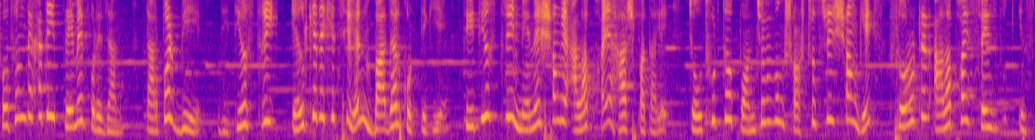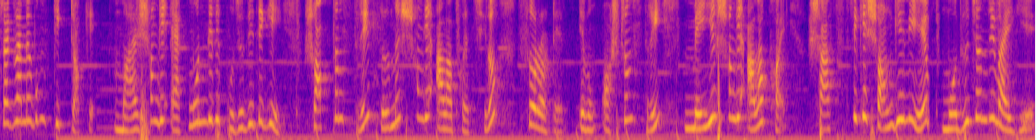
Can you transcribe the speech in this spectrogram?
প্রথম দেখাতেই প্রেমে পড়ে যান। তারপর বিয়ে। দ্বিতীয় স্ত্রী এলকে দেখেছিলেন বাজার করতে গিয়ে। তৃতীয় স্ত্রী নেনের সঙ্গে আলাপ হয় হাসপাতালে। চতুর্থ, পঞ্চম এবং ষষ্ঠ স্ত্রীর সঙ্গে সোরটের আলাপ হয় ফেসবুক, ইনস্টাগ্রাম এবং টিকটকে। মায়ের সঙ্গে এক মন্দিরে পুজো দিতে গিয়ে সপ্তম স্ত্রী ফিল্মের সঙ্গে আলাপ হয়েছিল সোরটের এবং অষ্টম স্ত্রী মেয়ের সঙ্গে আলাপ হয় সাত স্ত্রীকে সঙ্গে নিয়ে মধুচন্দ্রিমায় গিয়ে,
